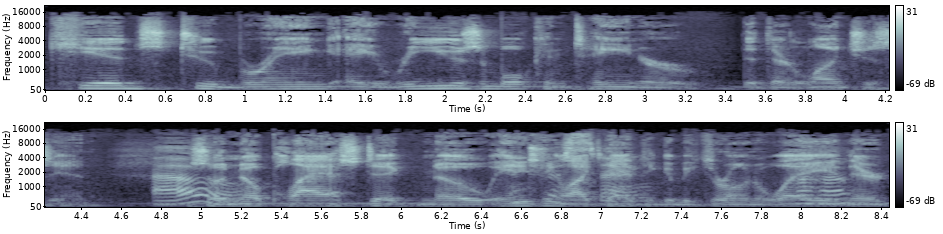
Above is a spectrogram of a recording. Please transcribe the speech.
kids to bring a reusable container that their lunch is in. So Oh. no plastic, no anything like that that could be thrown away, Uh-huh. and they're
